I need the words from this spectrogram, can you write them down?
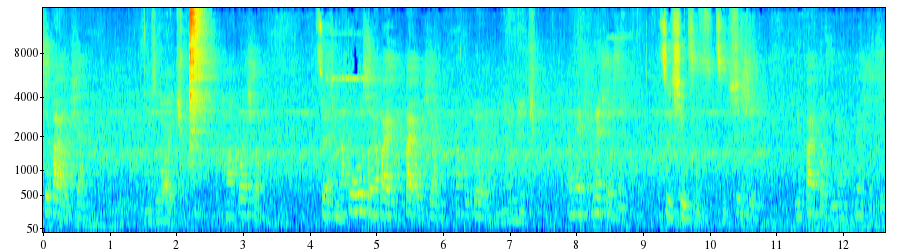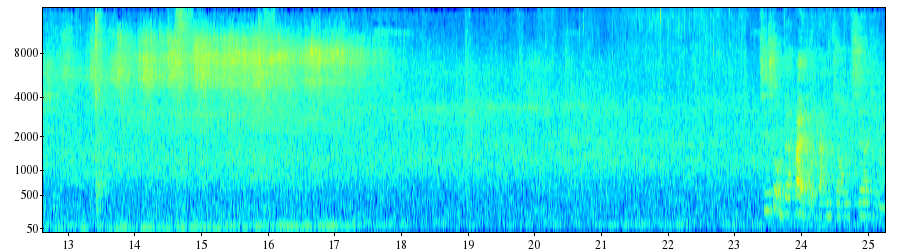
是拜偶像。你是外求。好，外求。对，那我为什么要拜拜偶像？那不对。你要内求。要内求，内求什么？自信佛。自信。你拜佛怎么样？内求自信。其实我们在拜佛当中是要什么？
